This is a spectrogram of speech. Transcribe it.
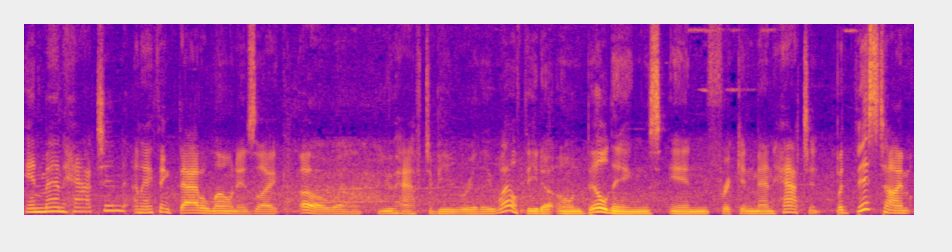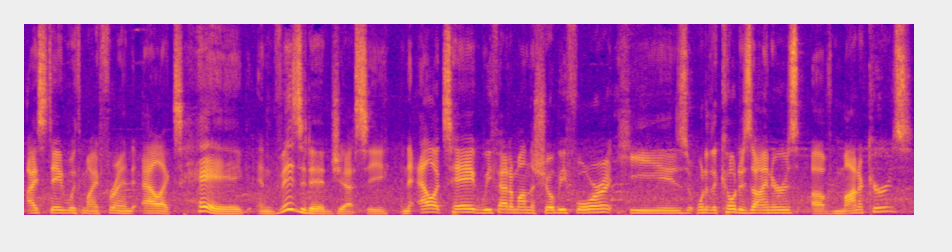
in Manhattan, and I think that alone is like, oh, well, you have to be really wealthy to own buildings in frickin' Manhattan. But this time, I stayed with my friend Alex Hague and visited Jesse. And Alex Hague, we've had him on the show before. He's one of the co designers of Monikers,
